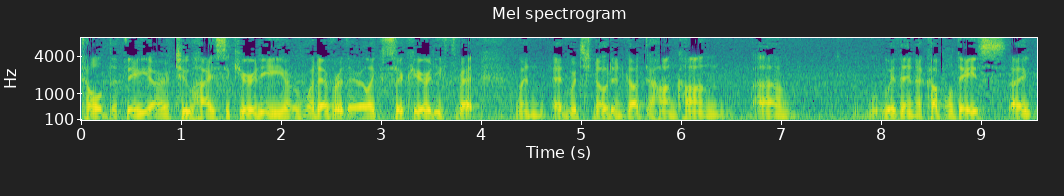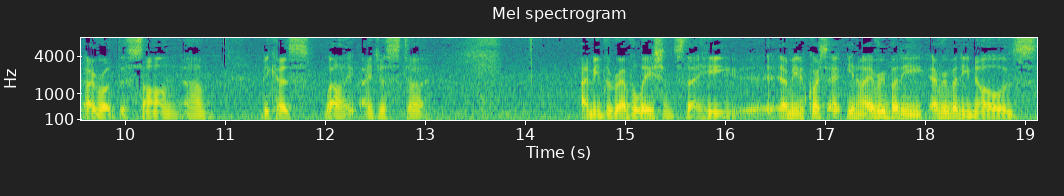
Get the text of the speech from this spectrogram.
told that they are too high security or whatever. They're like a security threat. When Edward Snowden got to Hong Kong, um, within a couple of days, I, I wrote this song um, because, well, I, I just. Uh, I mean, the revelations that he. I mean, of course, eh, you know, everybody everybody knows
